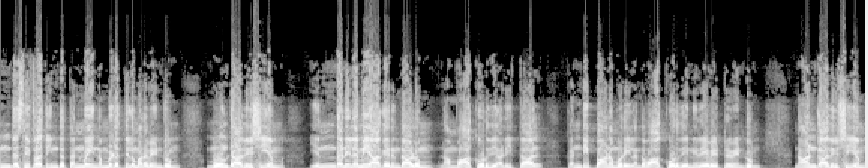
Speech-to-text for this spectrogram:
இந்த சிஃபத் இந்த தன்மை நம்மிடத்திலும் வர வேண்டும். மூன்றாவது விஷயம் எந்த நிலைமையாக இருந்தாலும் நாம் வாக்குறுதி அளித்தால் கண்டிப்பான முறையில் அந்த வாக்குறுதியை நிறைவேற்ற வேண்டும். நான்காவது விஷயம்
